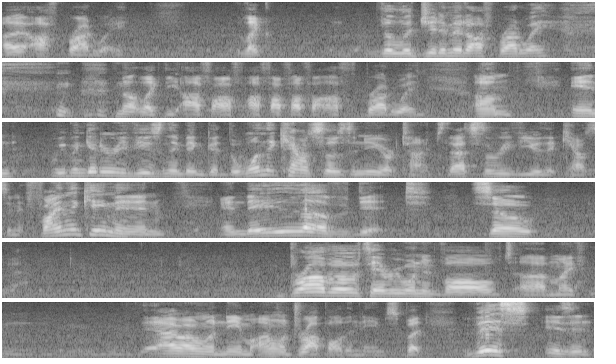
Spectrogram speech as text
uh, off Broadway, like the legitimate off Broadway, not like the off off off off off off Broadway. Um, and we've been getting reviews and they've been good. The one that counts though is the New York Times. That's the review that counts, and it finally came in, and they loved it. So bravo to everyone involved. Uh, my I won't name I won't drop all the names, but this is an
